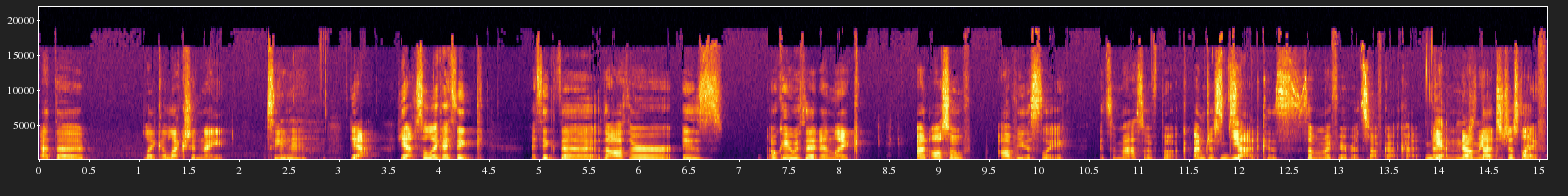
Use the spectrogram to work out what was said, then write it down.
at the like election night scene. Mm-hmm. Yeah. Yeah. So like I think I think the the author is okay with it and like and also obviously it's a massive book. I'm just sad sad because some of my favorite stuff got cut. Yeah, no, man. that's just life.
